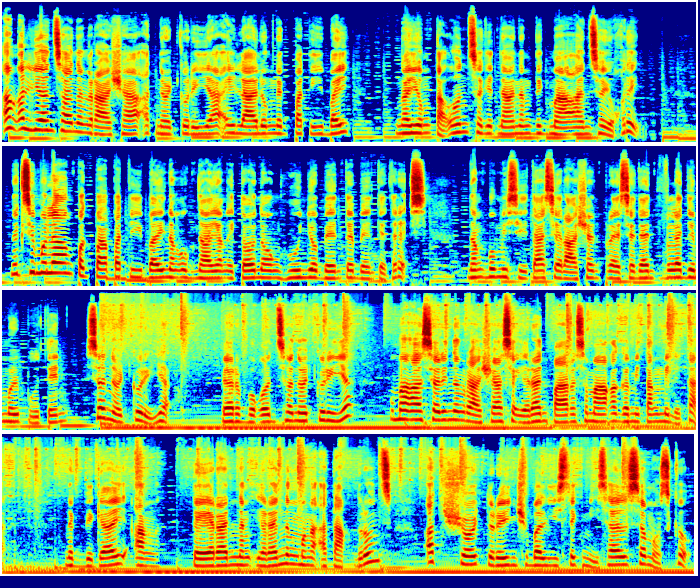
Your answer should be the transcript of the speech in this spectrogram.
Ang alyansa ng Russia at North Korea ay lalong nagpatibay ngayong taon sa gitna ng digmaan sa Ukraine. Nagsimula ang pagpapatibay ng ugnayang ito noong Hunyo 2023 nang bumisita si Russian President Vladimir Putin sa North Korea. Pero bukod sa North Korea, umaasa rin ng Russia sa Iran para sa mga kagamitang militar. Nagbigay ang Tehran ng Iran ng mga attack drones at short-range ballistic missiles sa Moscow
